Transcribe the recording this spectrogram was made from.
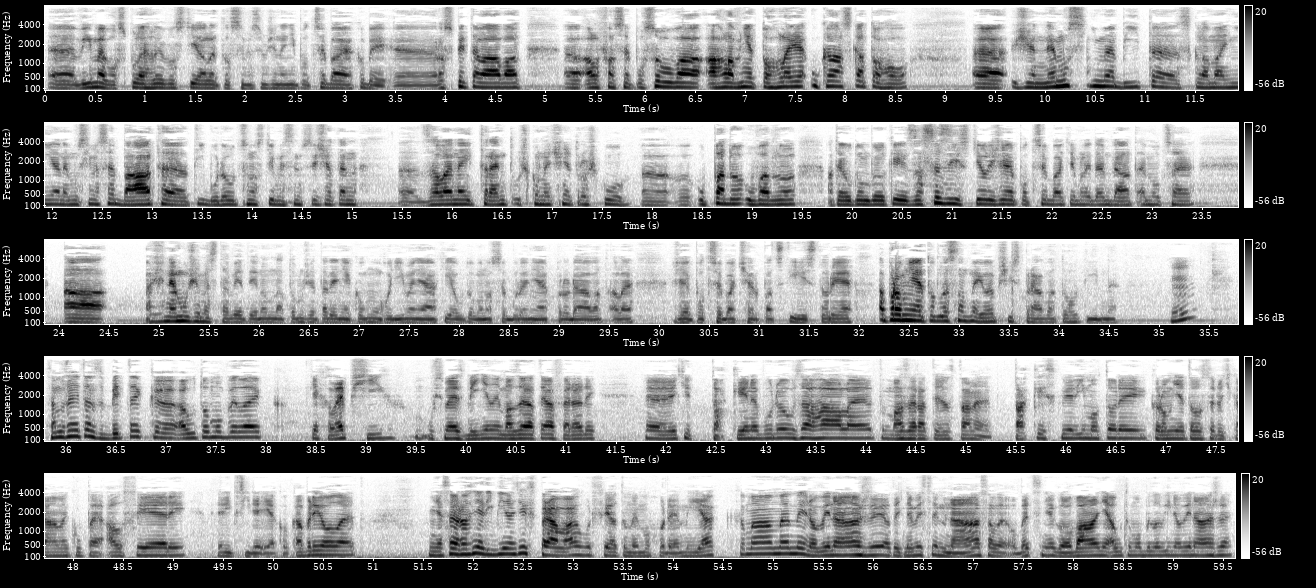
eh, víme o spolehlivosti, ale to si myslím, že není potřeba jakoby eh, rozpitavávat. Eh, Alfa se posouvá a hlavně tohle je ukázka toho, že nemusíme být zklamaní a nemusíme se bát té budoucnosti. Myslím si, že ten zelený trend už konečně trošku eh, upadl, uvadl a ty automobilky zase zjistili, že je potřeba těm lidem dát emoce a, a že nemůžeme stavět jenom na tom, že tady někomu hodíme nějaký auto, ono se bude nějak prodávat, ale že je potřeba čerpat z té historie. A pro mě je tohle snad nejlepší zpráva toho týdne. Hm? Samozřejmě ten zbytek eh, automobilek, těch lepších, už jsme je zmínili, Maserati a Ferrari, eh, ti taky nebudou zahálet. Maserati dostane taky skvělý motory, kromě toho se dočkáme kupé Alfieri, který přijde i jako kabriolet. Mně se hrozně líbí na těch zprávách od Fiatu mimochodem, jak máme my novináři, a teď nemyslím nás, ale obecně globálně automobiloví novináře,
